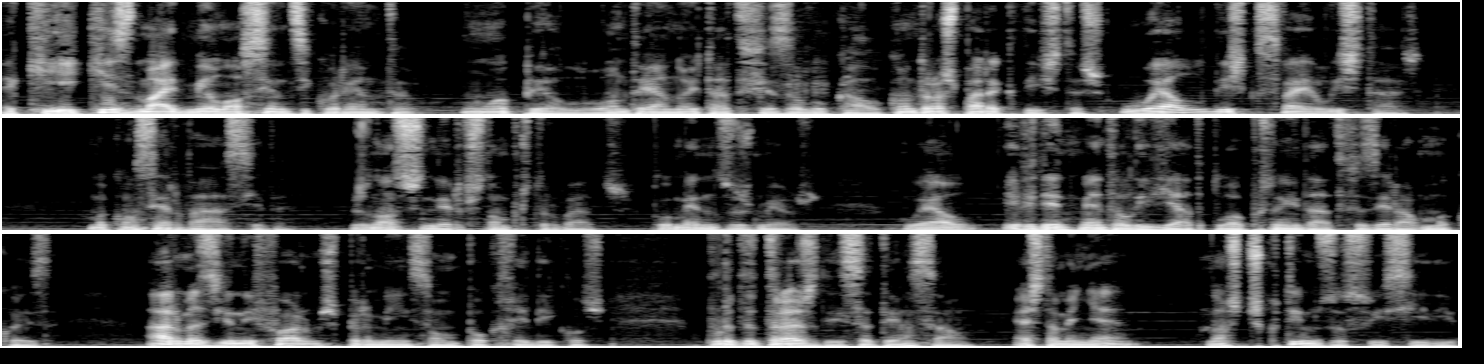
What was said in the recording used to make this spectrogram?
Aqui, 15 de maio de 1940, um apelo ontem à noite à defesa local contra os paraquedistas. O El diz que se vai alistar. Uma conserva ácida. Os nossos nervos estão perturbados, pelo menos os meus. O El, evidentemente aliviado pela oportunidade de fazer alguma coisa. Armas e uniformes, para mim, são um pouco ridículos. Por detrás disso, atenção. Esta manhã nós discutimos o suicídio.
